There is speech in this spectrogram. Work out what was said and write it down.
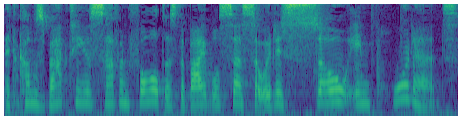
it comes back to you sevenfold, as the Bible says. So it is so important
